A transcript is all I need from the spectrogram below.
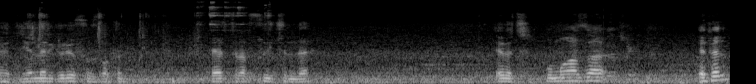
Evet yerleri görüyorsunuz bakın. Her taraf su içinde. Evet bu mağaza... Efendim?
